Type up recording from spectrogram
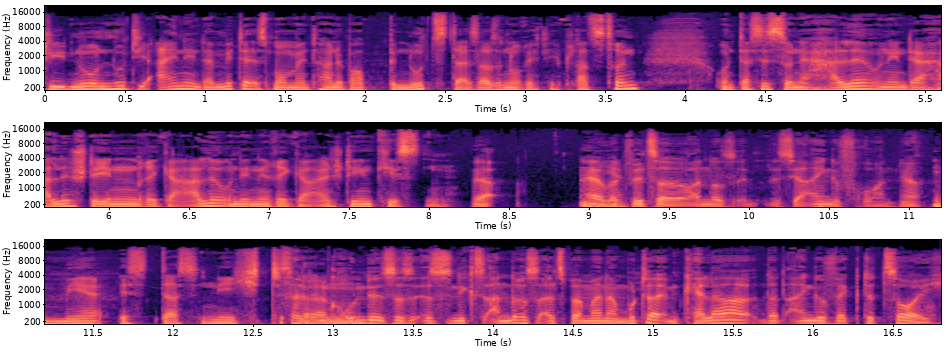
die nur nur die eine in der Mitte ist momentan überhaupt benutzt, da ist also nur richtig Platz drin und das ist so eine Halle und in der Halle stehen Regale und in den Regalen stehen Kisten. ja. Ja, Ja. was willst du auch anderes? Ist ja eingefroren, ja. Mehr ist das nicht. Ist halt im Ähm, Grunde ist es ist nichts anderes als bei meiner Mutter im Keller das eingeweckte Zeug.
